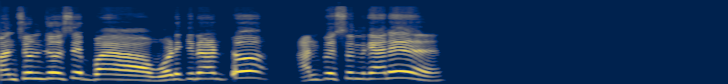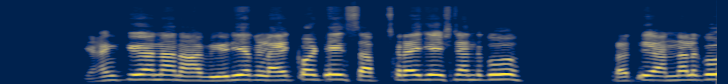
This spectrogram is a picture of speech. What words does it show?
మనుషులను చూసి వణికినట్టు అనిపిస్తుంది కానీ థ్యాంక్ యూ అన్న నా వీడియోకి లైక్ కొట్టి సబ్స్క్రైబ్ చేసినందుకు ప్రతి అన్నలకు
